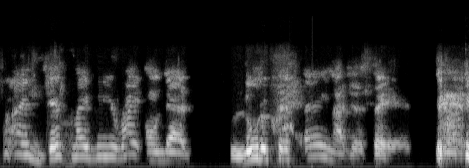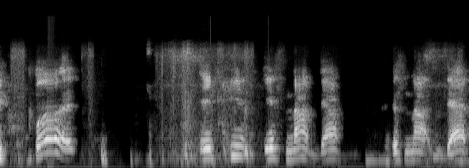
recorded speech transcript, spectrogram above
Science just might be right on that ludicrous thing I just said. but it can't it's not that it's not that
